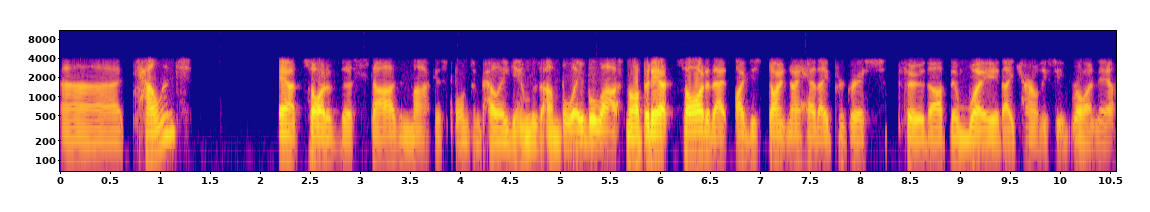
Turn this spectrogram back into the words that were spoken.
uh, talent outside of the stars and Marcus Bontempelli again was unbelievable last night. But outside of that, I just don't know how they progress further than where they currently sit right now.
